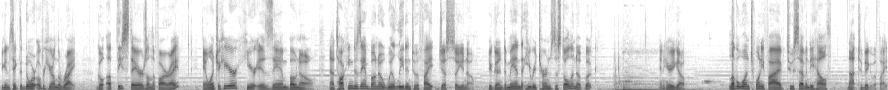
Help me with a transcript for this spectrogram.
You're going to take the door over here on the right. Go up these stairs on the far right. And once you're here, here is Zambono. Now, talking to Zambono will lead into a fight, just so you know. You're going to demand that he returns the stolen notebook. And here you go. Level 125, 270 health, not too big of a fight.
